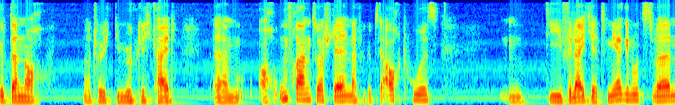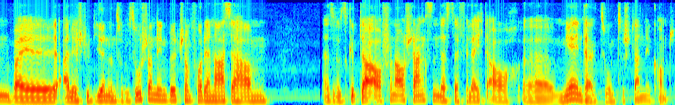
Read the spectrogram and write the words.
Gibt dann noch natürlich die Möglichkeit, ähm, auch Umfragen zu erstellen. Dafür gibt es ja auch Tools, die vielleicht jetzt mehr genutzt werden, weil alle Studierenden sowieso schon den Bildschirm vor der Nase haben. Also es gibt da auch schon auch Chancen, dass da vielleicht auch äh, mehr Interaktion zustande kommt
